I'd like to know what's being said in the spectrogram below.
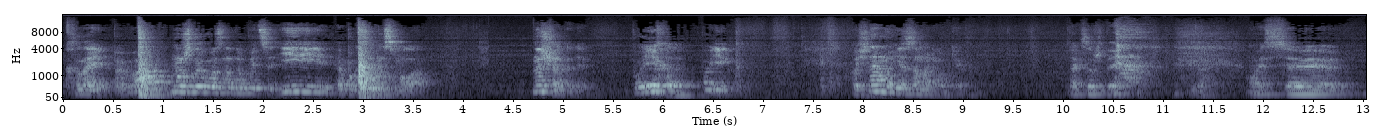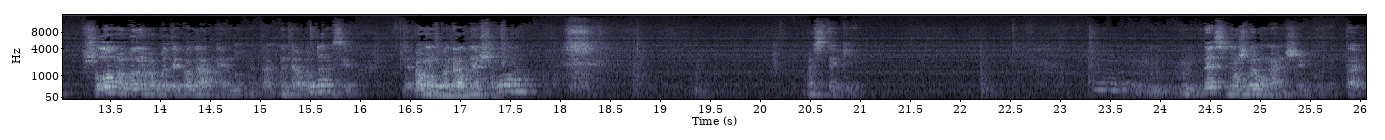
клей ПВА, можливо, знадобиться, і епоксидна смола. Ну що тоді? Поїхали. Поїхали. Почнемо із замальовки. Як завжди. Ось е, шолом ми будемо робити квадратний, я думаю, так, не треба Да. всіх. Робимо квадратний шолом. Ось такий. Десь, можливо, менший буде. Так.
